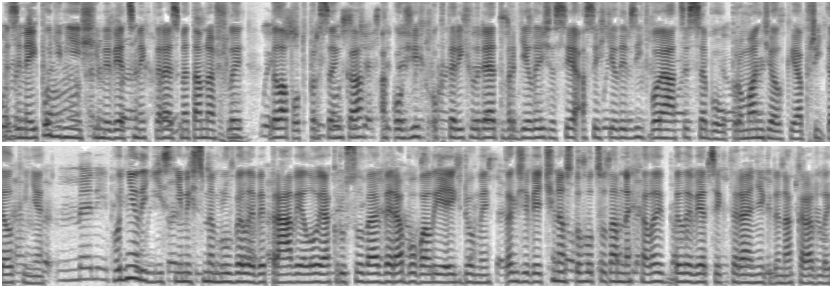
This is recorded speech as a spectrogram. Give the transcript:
Mezi nejpodivnějšími věcmi, které jsme tam našli, byla podprsenka a kožich, o kterých lidé tvrdili, že si je asi chtěli vzít vojáci sebou pro manželky a přítelkyně. Hodně lidí, s nimiž jsme mluvili, vyprávělo, jak rusové vyrabovali jejich domy, takže většina z toho, co tam nechali, byly věci, které někde nakradli.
